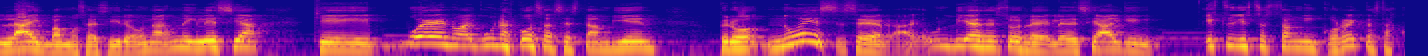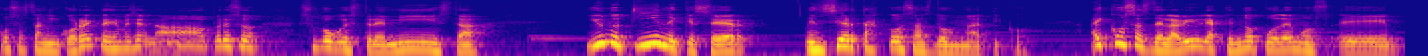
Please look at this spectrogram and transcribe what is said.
light vamos a decir, una, iglesia que, bueno, algunas cosas están bien, pero no es ser. Un día de estos le, decía a alguien, esto y esto están incorrectas, estas cosas están incorrectas, y me decía, no, pero eso es un poco extremista. Y uno tiene que ser en ciertas cosas dogmático. Hay cosas de la Biblia que no podemos eh,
